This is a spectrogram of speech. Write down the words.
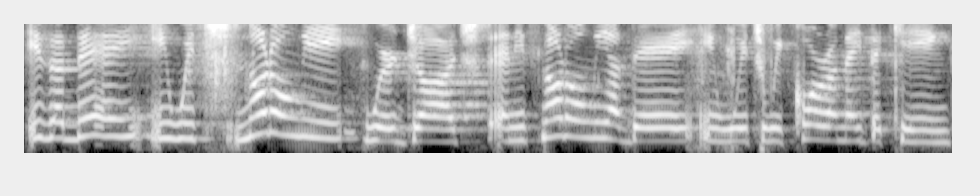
is a day in which not only we're judged, and it's not only a day in which we coronate the king,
